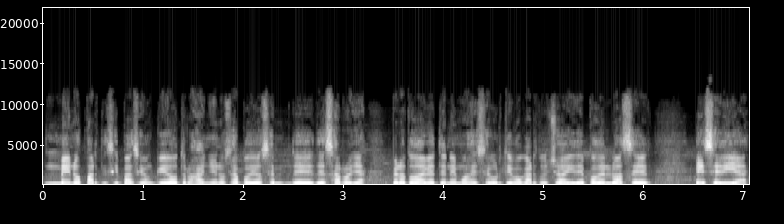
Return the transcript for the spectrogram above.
menos participación que otros años y no se ha podido desarrollar. Pero todavía tenemos ese último cartucho ahí de poderlo hacer ese día.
